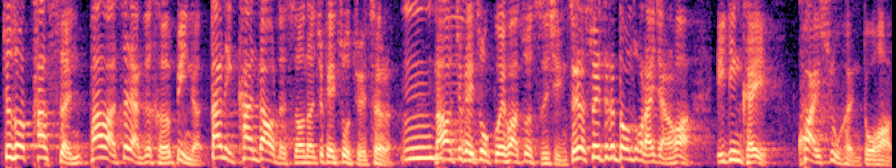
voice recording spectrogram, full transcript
就是说它省，它把这两个合并了。当你看到的时候呢，就可以做决策了，嗯，然后就可以做规划、做执行。这个，所以这个动作来讲的话，一定可以。快速很多哈，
